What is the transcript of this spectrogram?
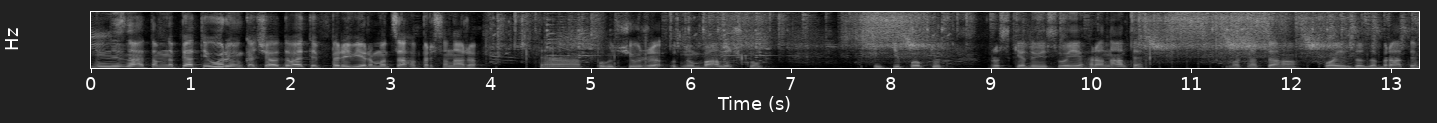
Не знаю, там на п'ятий уровень качав. Давайте перевіримо цього персонажа. Так, получив вже одну баночку. Цей тіпок тут розкидує свої гранати. Можна цього поїзда забрати.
